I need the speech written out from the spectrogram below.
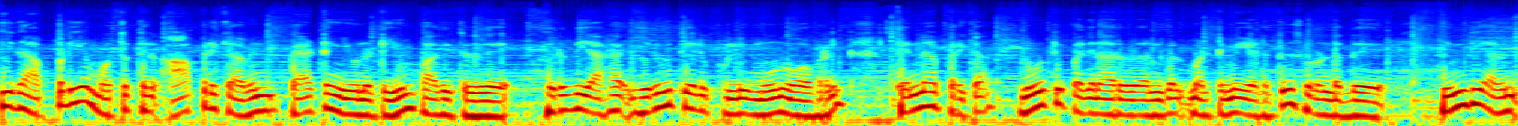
இது அப்படியே மொத்தத்தில் ஆப்பிரிக்காவின் பேட்டிங் யூனிட்டையும் பாதித்தது. இறுதியாக இருபத்தி ஏழு புள்ளி மூணு ஓவரில் தென்னாப்பிரிக்கா நூற்றி பதினாறு ரன்கள் மட்டுமே எடுத்து சுரண்டது. இந்தியாவின்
